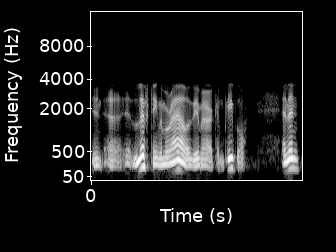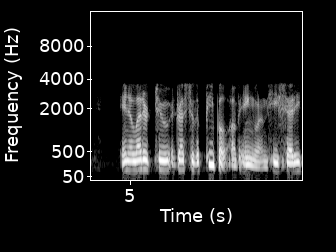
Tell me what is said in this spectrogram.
in, uh, lifting the morale of the American people. And then, in a letter to addressed to the people of England, he said he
